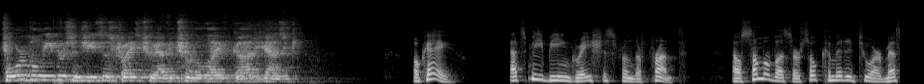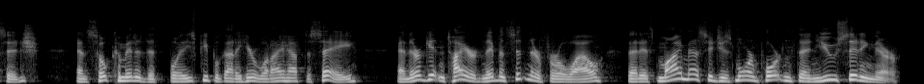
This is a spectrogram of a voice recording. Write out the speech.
For believers in Jesus Christ who have eternal life, God has. Okay, that's me being gracious from the front. Now, some of us are so committed to our message and so committed that, boy, these people got to hear what I have to say, and they're getting tired and they've been sitting there for a while, that it's my message is more important than you sitting there.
